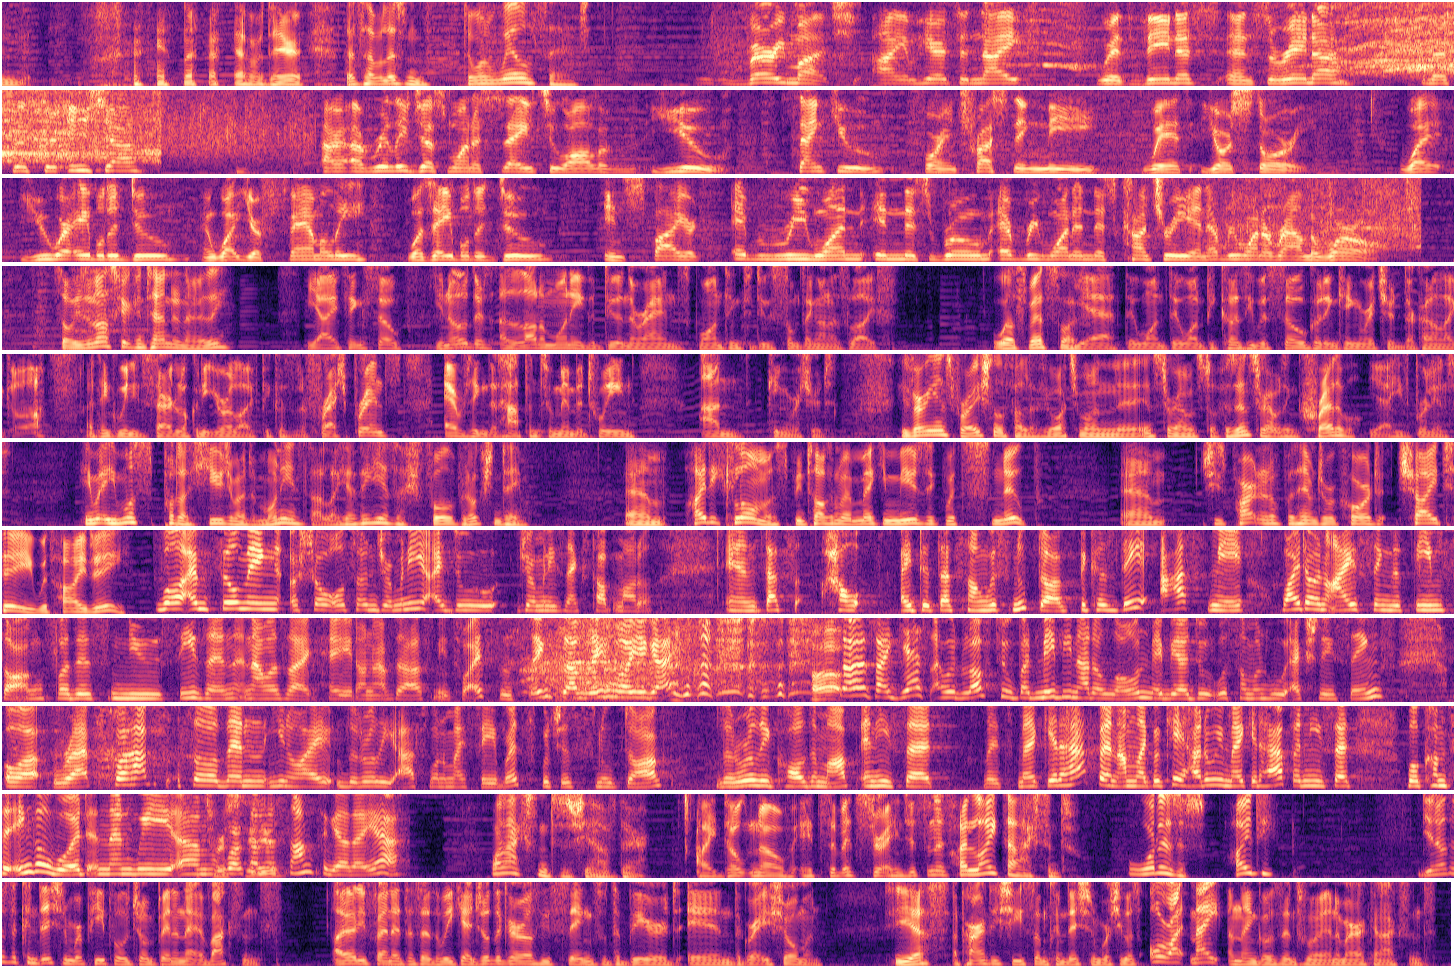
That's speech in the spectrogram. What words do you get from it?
I have it here. Let's have a listen to what Will said. very much. I am here tonight with Venus and Serena and their sister Isha. I, I really just want to say to all of you, thank you for entrusting me with your story. What you were able to do and what your family was able to do inspired everyone in this room, everyone in this country, and everyone around the world. So he's an Oscar contender now, is he? Yeah, I think so. You know, there's a lot of money doing the rounds, wanting to do something on his life. Will Smith's life. Yeah, they want, they want because he was so good in King Richard. They're kind of like, oh, I think we need to start looking at your life because of the Fresh Prince, everything that happened to him in between, and King Richard. He's a very inspirational fellow. If you watch him on uh, Instagram and stuff, his Instagram is incredible. Yeah, he's brilliant. He, he must put a huge amount of money into that. Like I think he has a full production team. Um, Heidi Klum has been talking about making music with Snoop. Um, she's partnered up with him to record Chai Tea with Heidi. Well, I'm filming a show also in Germany. I do Germany's Next Top Model. And that's how I did that song with Snoop Dogg because they asked me, why don't I sing the theme song for this new season? And I was like, hey, you don't have to ask me twice to sing something for you guys. so I was like, yes, I would love to, but maybe not alone. Maybe I do it with someone who actually sings or raps perhaps. So then, you know, I literally asked one of my favorites, which is Snoop Dogg, literally called him up and he said, let's make it happen. I'm like, okay, how do we make it happen? He said, we'll come to Inglewood and then we um, work on the song together. Yeah. What accent does she have there? I don't know. It's a bit strange, isn't it? I like that accent. What is it? Heidi. You know, there's a condition where people jump in and out of accents. I only found out this over the weekend. You know the girl who sings with the beard in The Greatest Showman? Yes. Apparently, she's some condition where she goes, all right, mate, and then goes into an American accent.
